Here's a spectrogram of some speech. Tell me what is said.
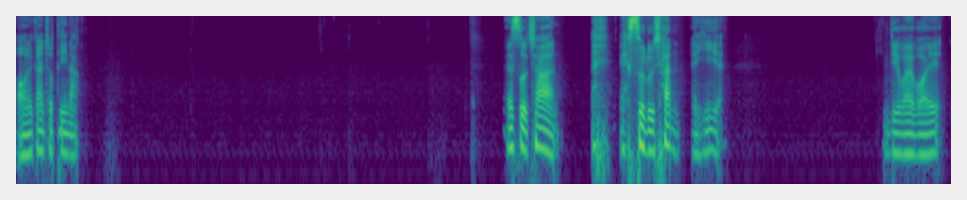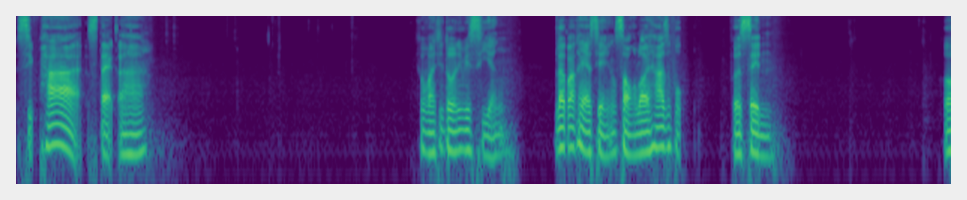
อ๋อในการโจมตีหนัก execution execution ไอ้เหี้ย divide void 15 stack อ่าฮะ คือหมายที่โดนนี่มีเสียง แล้วก็ขยายเสียง 256เปอร์เซ็นต์ก็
